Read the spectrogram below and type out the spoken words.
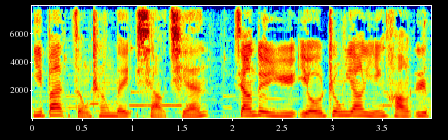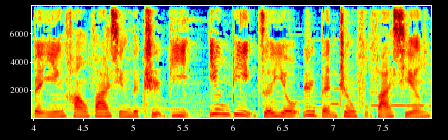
一般总称为小钱。相对于由中央银行日本银行发行的纸币，硬币则由日本政府发行。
